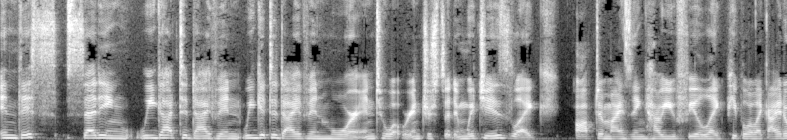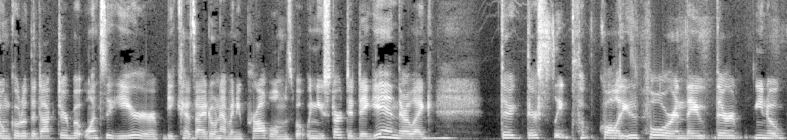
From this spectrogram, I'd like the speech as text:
in this setting, we got to dive in, we get to dive in more into what we're interested in, which is like optimizing how you feel. Like people are like, I don't go to the doctor but once a year because I don't have any problems. But when you start to dig in, they're like, mm-hmm. their their sleep quality is poor and they they're, you know,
